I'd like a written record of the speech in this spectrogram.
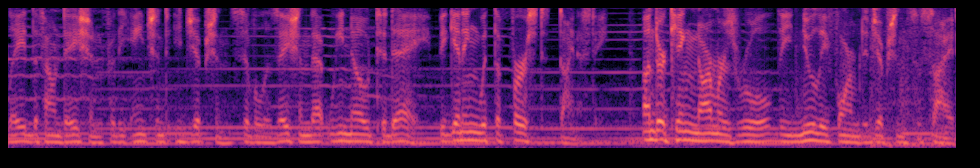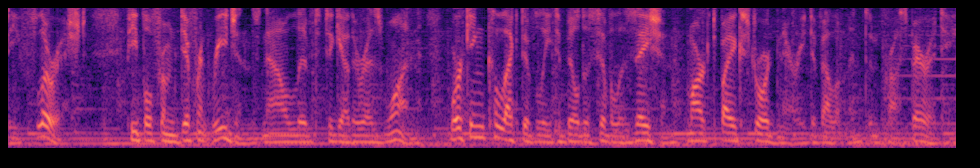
laid the foundation for the ancient Egyptian civilization that we know today, beginning with the First Dynasty. Under King Narmer's rule, the newly formed Egyptian society flourished. People from different regions now lived together as one, working collectively to build a civilization marked by extraordinary development and prosperity.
